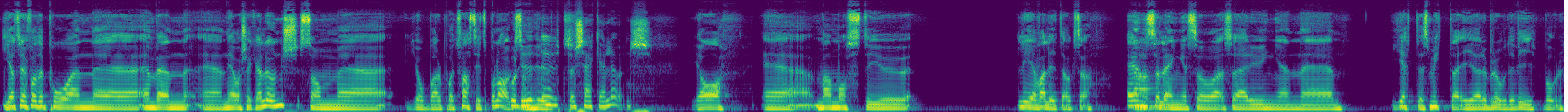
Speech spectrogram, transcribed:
jag träffade på en, eh, en vän eh, när jag var och käkade lunch som eh, jobbar på ett fastighetsbolag. Går som du ut och käkar lunch? Ja, eh, man måste ju leva lite också. Än ja. så länge så, så är det ju ingen eh, jättesmitta i Örebro där vi bor.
